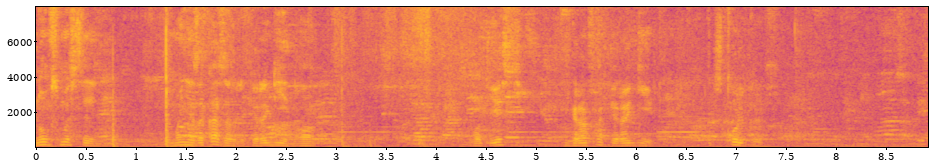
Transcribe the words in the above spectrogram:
Ну, в смысле, мы не заказывали пироги, но вот есть графа пироги. Сколько их?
